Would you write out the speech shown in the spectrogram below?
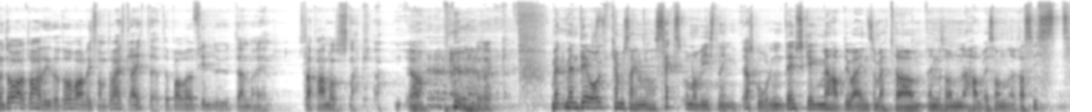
Men da, da hadde jeg det. Da var liksom, det var helt greit, det. Det bare finn det ut den veien. Slapp han å snakke. Ja. Men, men det òg kan vi snakke om sånn sexundervisning på skolen. Det husker jeg, Vi hadde jo en som het uh, en sånn halvveis sånn rasist.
